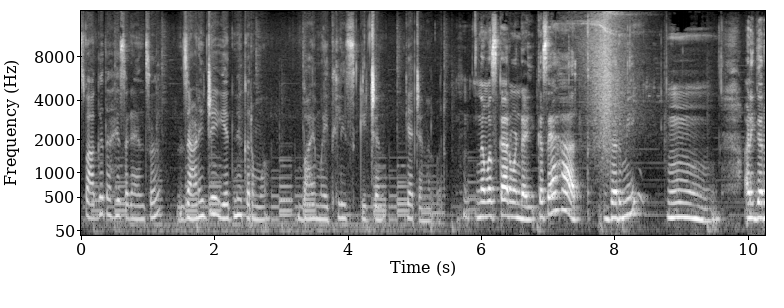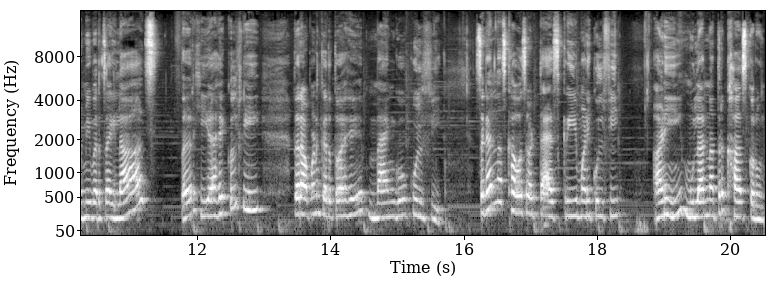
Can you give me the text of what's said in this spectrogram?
स्वागत आहे सगळ्यांचं जाणीचे यज्ञकर्म बाय मैथिलीज किचन या चॅनलवर. नमस्कार मंडळी कसे आहात? गरमी? आणि गरमीवरचा इलाज तर ही आहे कुल्फी. तर आपण करतो आहे मँगो कुल्फी. सगळ्यांनाच खावंसं वाटतं आईस्क्रीम आणि कुल्फी. आणि मुलांना तर खास करून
